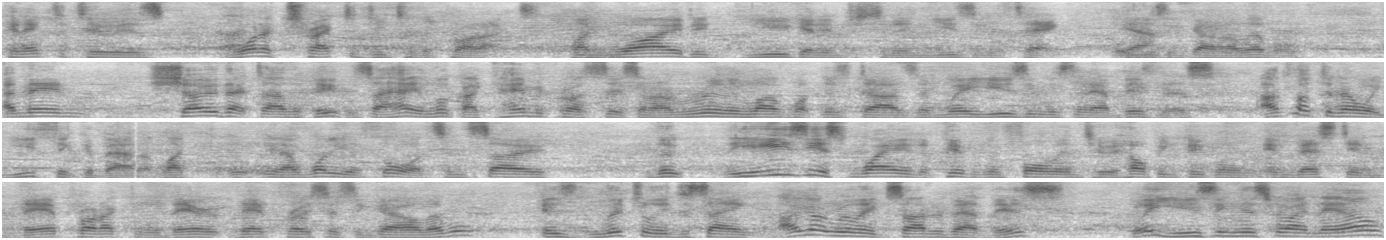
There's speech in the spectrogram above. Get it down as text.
connected to is what attracted you to the product? Like, hmm. why did you get interested in using the tech or Yeah. using Go High Level? And then show that to other people. Say, hey, look, I came across this and I really love what this does, and we're using this in our business. I'd love to know what you think about it. Like, you know, what are your thoughts? And so, the, the easiest way that people can fall into helping people invest in their product or their, their process and go high level is literally just saying, I got really excited about this we're using this right now,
